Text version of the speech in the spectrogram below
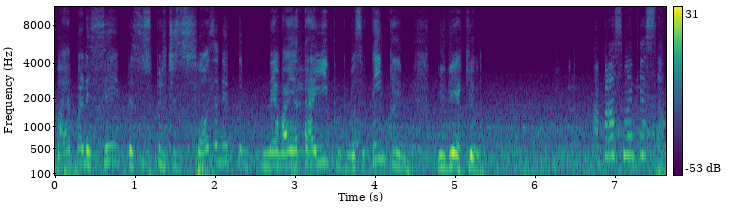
Vai aparecer pessoa supersticiosa, né, vai atrair, porque você tem que viver aquilo. A próxima questão.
